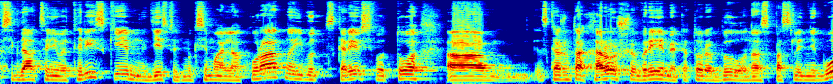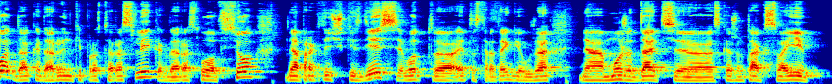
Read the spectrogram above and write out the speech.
всегда оценивать риск, риски, действовать максимально аккуратно. И вот, скорее всего, то, а, скажем так, хорошее время, которое было у нас последний год, да, когда рынки просто росли, когда росло все, да, практически здесь, вот э, эта стратегия уже э, может дать, э, скажем так, свои а,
